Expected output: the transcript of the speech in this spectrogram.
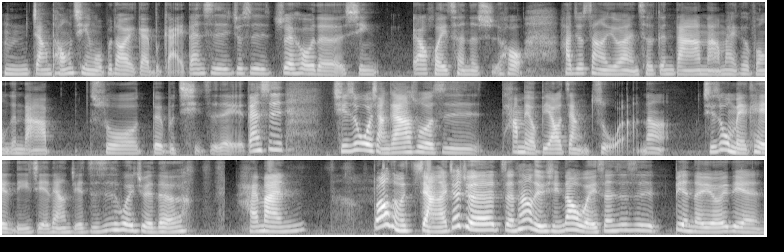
嗯，讲同情，我不知道也该不该，但是就是最后的心。要回程的时候，他就上了游览车，跟大家拿麦克风跟大家说对不起之类的。但是其实我想跟他说的是，他没有必要这样做啦。那其实我们也可以理解谅解，只是会觉得还蛮不知道怎么讲啊，就觉得整趟旅行到尾声就是变得有一点，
